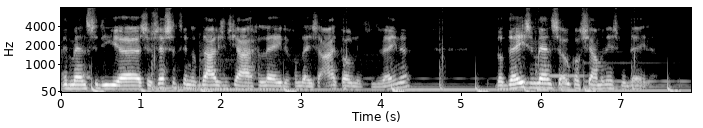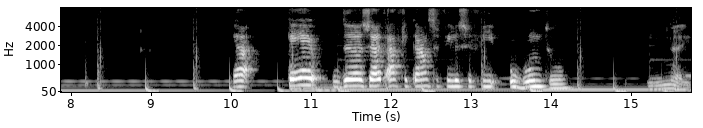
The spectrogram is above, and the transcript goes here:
de mensen die uh, zo'n 26.000 jaar geleden van deze aardbodem verdwenen, dat deze mensen ook al shamanisme deden. Ja, ken jij de Zuid-Afrikaanse filosofie Ubuntu? Nee.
